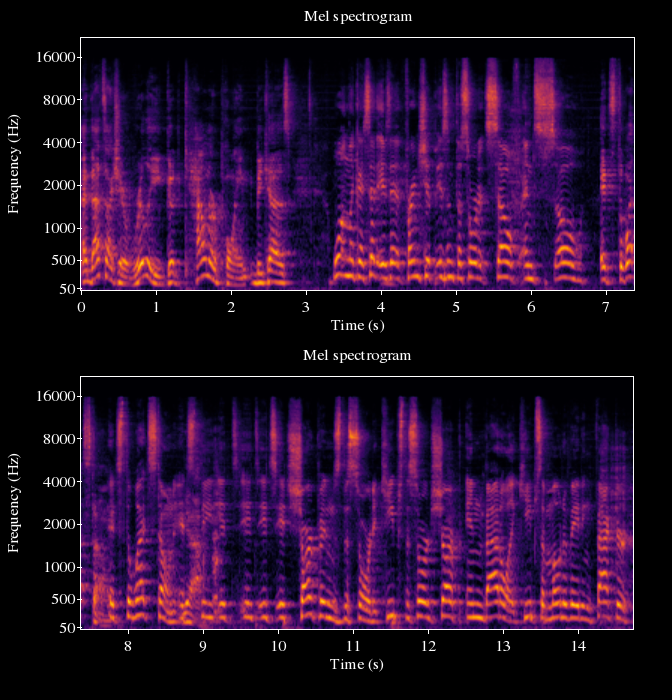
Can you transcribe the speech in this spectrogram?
and that's actually a really good counterpoint because Well, and like I said, is that friendship isn't the sword itself, and so It's the whetstone. it's the whetstone. It's Yeah. the it, it it's it sharpens the sword. It keeps the sword sharp in battle. It keeps a motivating factor.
